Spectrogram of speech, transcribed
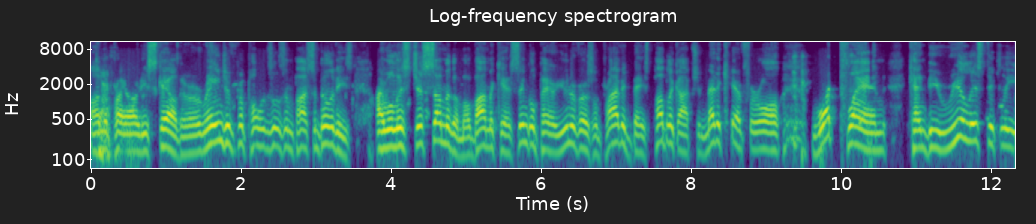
on yes. the priority scale. There are a range of proposals and possibilities. I will list just some of them Obamacare, single payer, universal, private based, public option, Medicare for all. What plan can be realistically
